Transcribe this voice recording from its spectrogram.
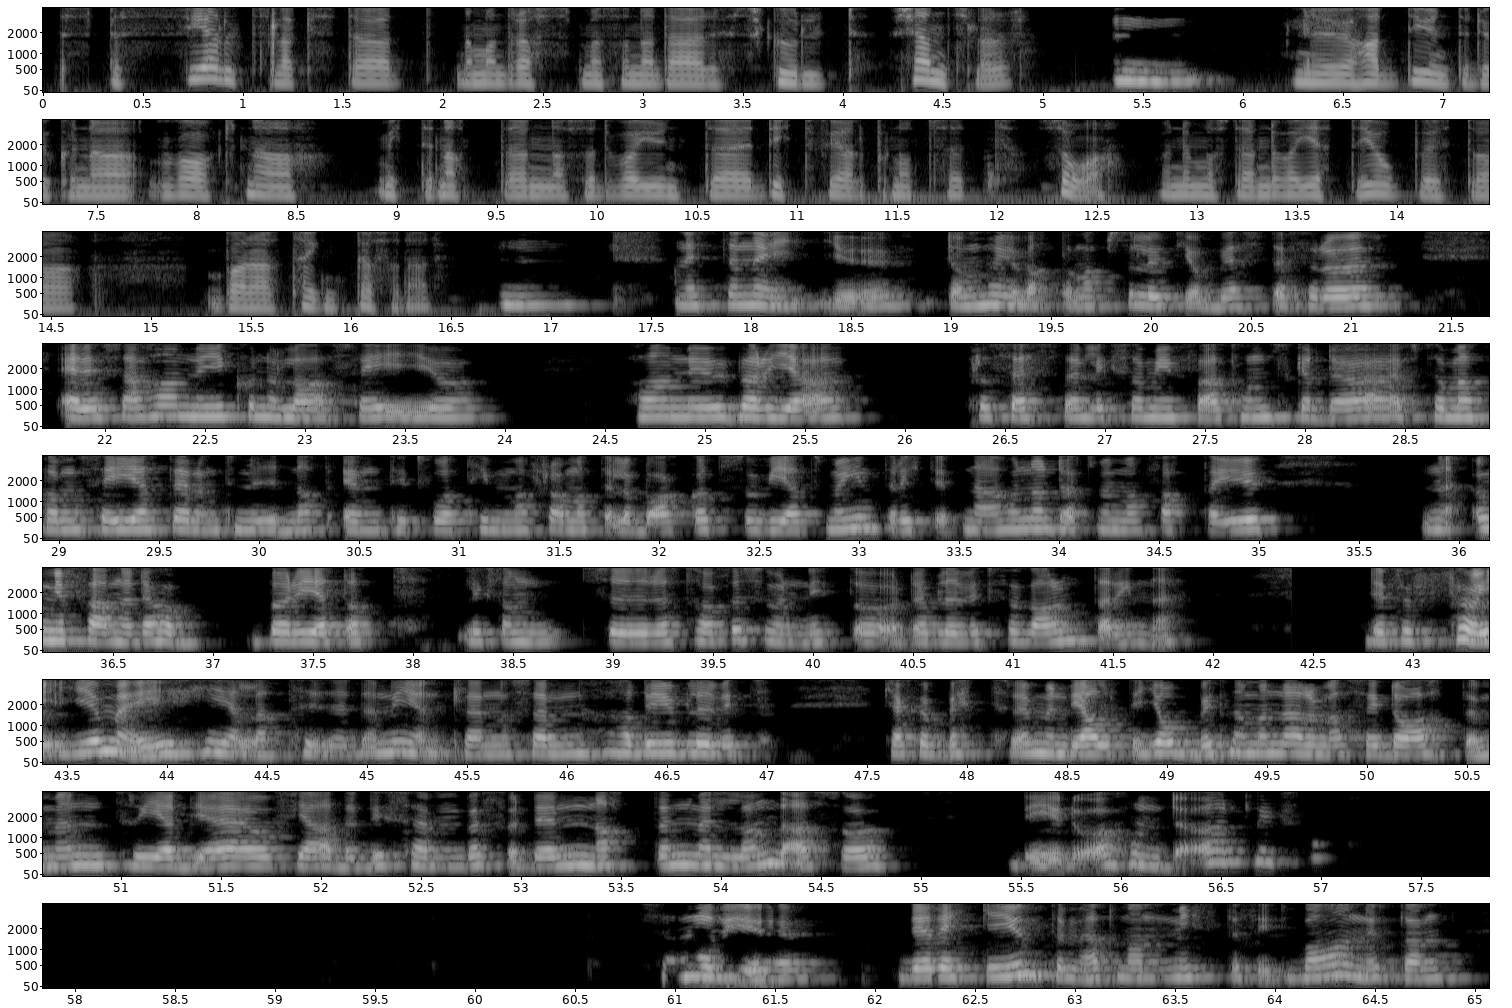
speciellt slags stöd när man dras med sådana där skuldkänslor. Mm. Nu hade ju inte du kunnat vakna mitt i natten. Alltså det var ju inte ditt fel på något sätt så. Men det måste ändå vara jättejobbigt att bara tänka sådär. Mm. Nätterna är ju, de har ju varit de absolut jobbigaste för då är det så här, har ni kunnat la sig och har nu börjat processen liksom inför att hon ska dö eftersom att de säger att det är runt midnatt en till två timmar framåt eller bakåt så vet man ju inte riktigt när hon har dött men man fattar ju när, ungefär när det har börjat att liksom syret har försvunnit och det har blivit för varmt där inne. Det förföljer mig hela tiden egentligen och sen har det ju blivit kanske bättre men det är alltid jobbigt när man närmar sig datumen 3 och 4 december för den natten mellan där så det är ju då hon dör liksom. Sen är det ju, det räcker ju inte med att man mister sitt barn utan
